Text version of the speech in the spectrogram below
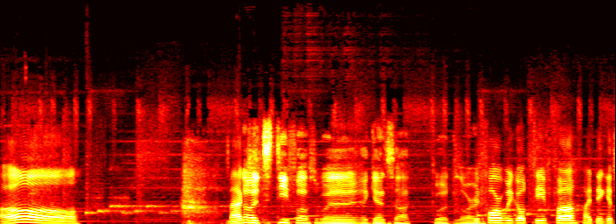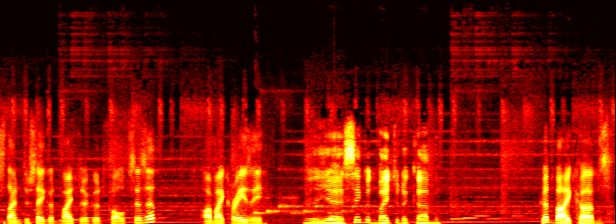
Oh. Max, No, it's Tifa uh, against. Oh, good lord. before we go Tifa, I think it's time to say goodbye to the good folks, is it? Or am I crazy? Uh, yeah, say goodbye to the cub. Goodbye, Cubs.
